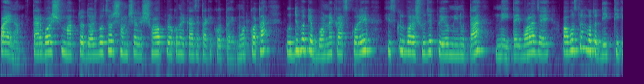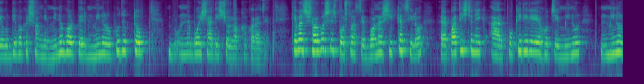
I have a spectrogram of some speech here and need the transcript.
পায় না। তার বয়স মাত্র দশ বছর। সংসারের সব রকমের কাজে তাকে করতে হয়। মোট কথা, উদ্দীপকে বন্যা কাজ করে স্কুল পড়ার সুযোগ পেয়েও মিনু তা নেই। তাই বলা যায়, অবস্থানগত দিক থেকে উদ্দীপকের সঙ্গে মিনু গল্পের মিনুর উপযুক্ত বৈসাদৃশ্য লক্ষ্য করা যায়। এবার সর্বশেষ প্রশ্ন আছে, বন্যার শিক্ষা ছিল প্রাতিষ্ঠানিক আর প্রকৃতির হচ্ছে মিনুর মিনুর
